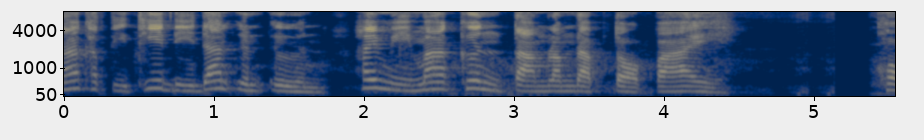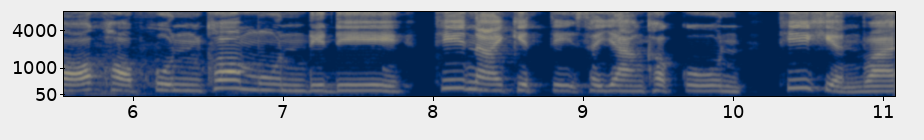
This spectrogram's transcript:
นคติที่ดีด้านอื่น ๆ ให้มีมากขึ้นตามลำดับต่อไป ขอขอบคุณข้อมูลดีๆ ที่นายกิตติสยางคกูลที่เขียนไว้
